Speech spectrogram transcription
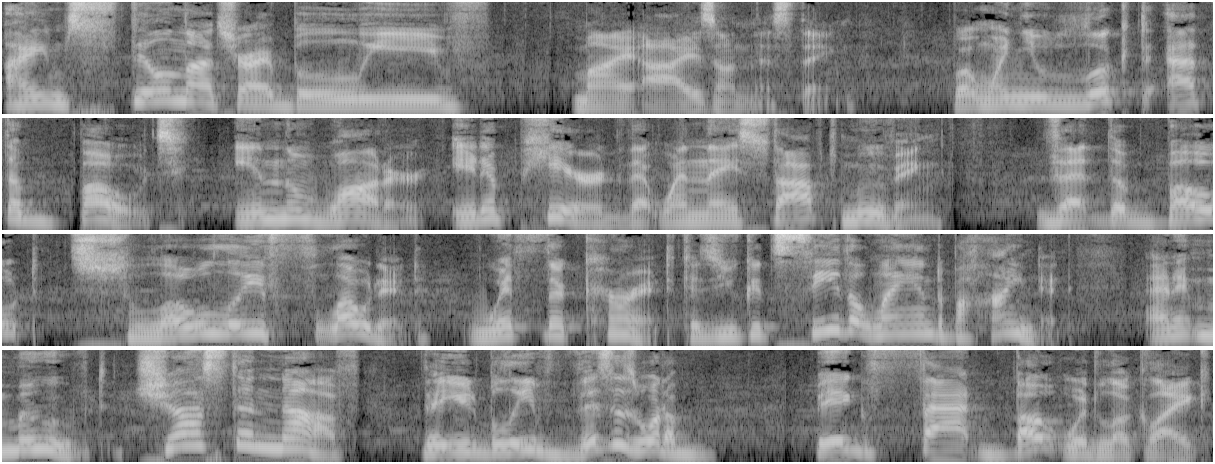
I'm still not sure I believe my eyes on this thing. But when you looked at the boat in the water, it appeared that when they stopped moving, that the boat slowly floated with the current because you could see the land behind it and it moved just enough that you'd believe this is what a big fat boat would look like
